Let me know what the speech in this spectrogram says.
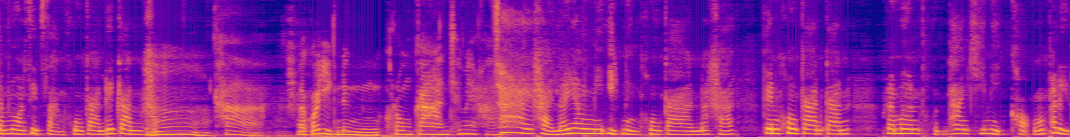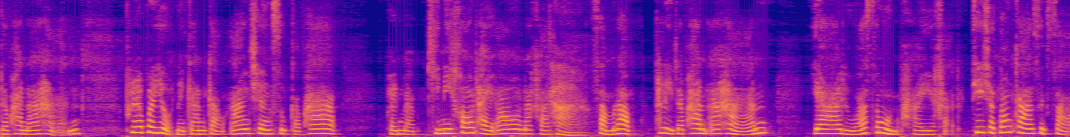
จำนวน 13 โครงการด้วยกันค่ะอืมค่ะ แล้วก็อีกหนึ่งโครงการใช่ไหมคะใช่ค่ะแล้วยังมีอีกหนึ่งโครงการนะคะ เป็นโครงการการประเมินผลทางคลินิกของผลิตภัณฑ์อาหาร เพื่อประโยชน์ในการกล่าวอ้างเชิงสุขภาพ เป็นแบบคลินิคอลไทอัลนะคะค่ะสำหรับผลิตภัณฑ์อาหาร ยาหรือว่าสมุนไพรค่ะ ที่จะต้องการศึกษา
